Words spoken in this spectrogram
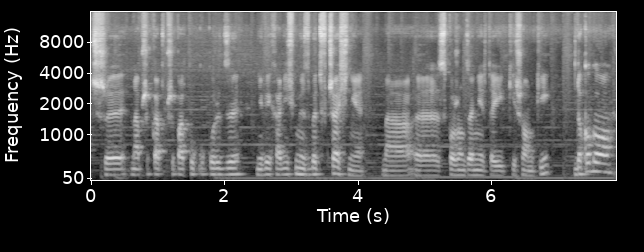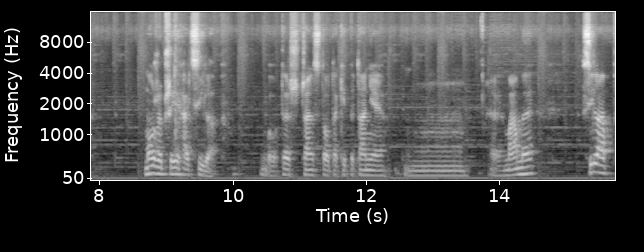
czy na przykład w przypadku kukurydzy nie wjechaliśmy zbyt wcześnie na e, sporządzenie tej kiszonki. Do kogo może przyjechać Silab? Bo też często takie pytanie mm, mamy. Silab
